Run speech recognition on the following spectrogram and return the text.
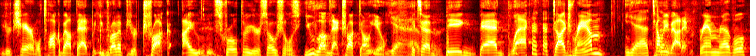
Your chair. We'll talk about that. But you mm-hmm. brought up your truck. I mm-hmm. scrolled through your socials. You love that truck, don't you? Yeah, It's a it. big, bad black Dodge Ram. Yeah, Tell me about it. Ram Rebel.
